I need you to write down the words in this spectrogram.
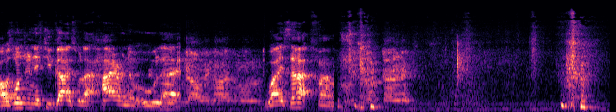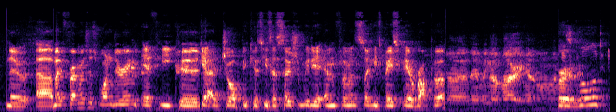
I was wondering if you guys were like hiring at all, like, No, we're not at the moment. why is that, fam? I've done it. No, uh, my friend was just wondering if he could get a job because he's a social media influencer. He's basically a rapper. Uh, we're not hiring at the moment. Bro. It's called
